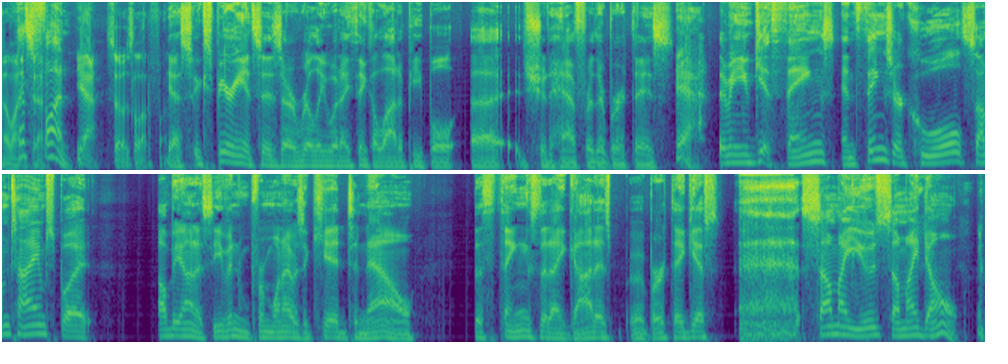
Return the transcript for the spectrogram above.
I like that. That's that. fun. Yeah. So it was a lot of fun. yes, experiences are really what I think a lot of people uh, should have for their birthdays. Yeah. I mean, you get things, and things are cool sometimes, but I'll be honest, even from when I was a kid to now, the things that I got as uh, birthday gifts, eh, some I use, some I don't.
